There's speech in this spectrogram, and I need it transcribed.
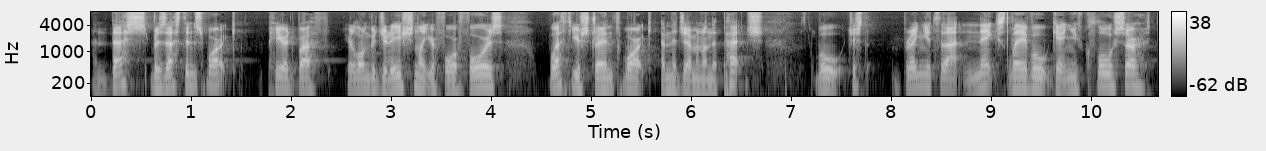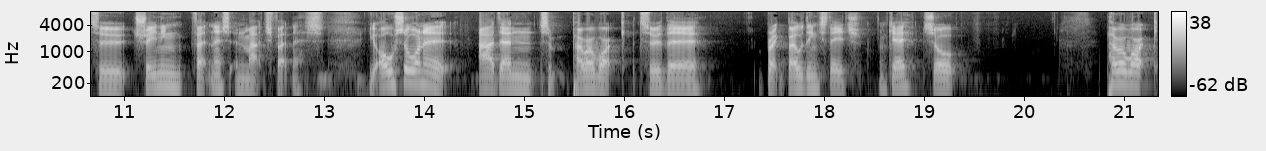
And this resistance work paired with your longer duration, like your four fours, with your strength work in the gym and on the pitch, will just bring you to that next level, getting you closer to training fitness and match fitness. You also want to add in some power work to the brick building stage. Okay, so power work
